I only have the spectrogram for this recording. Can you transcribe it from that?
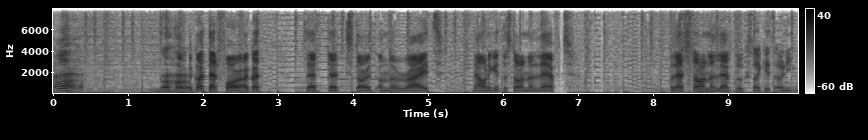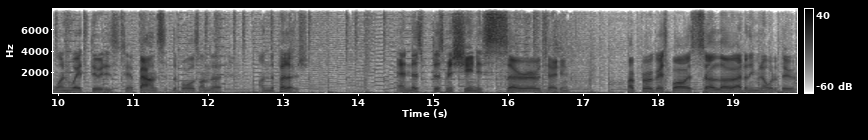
Oh. No. I got that far. I got that that star on the right. Now I want to get the star on the left. But that star on the left looks like it's only one way to do it is to bounce the balls on the on the pillars. And this this machine is so rotating. My progress bar is so low, I don't even know what to do.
